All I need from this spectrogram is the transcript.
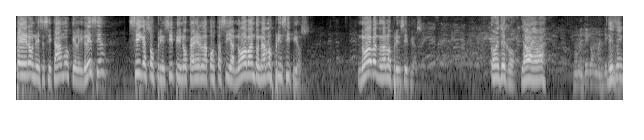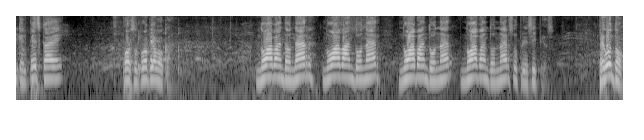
Pero necesitamos que la iglesia siga esos principios y no caer en la apostasía, no abandonar los principios. No abandonar los principios. Un momentico, ya va, ya va. Un momentico, un momentico. Dicen que el pez cae por su propia boca. No abandonar, no abandonar, no abandonar, no abandonar sus principios. Pregunto,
